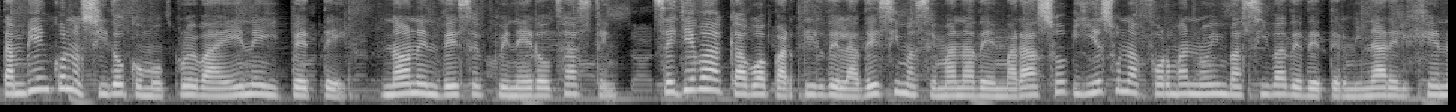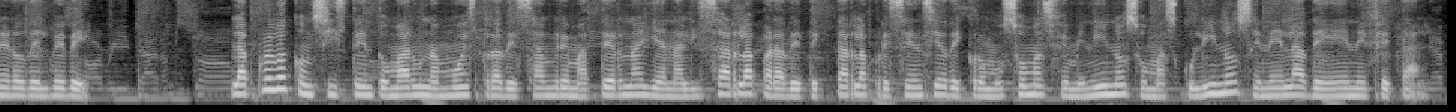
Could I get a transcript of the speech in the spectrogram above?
también conocido como prueba NIPT, Non-Invasive Prenatal Testing, se lleva a cabo a partir de la décima semana de embarazo y es una forma no invasiva de determinar el género del bebé. La prueba consiste en tomar una muestra de sangre materna y analizarla para detectar la presencia de cromosomas femeninos o masculinos en el ADN fetal.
